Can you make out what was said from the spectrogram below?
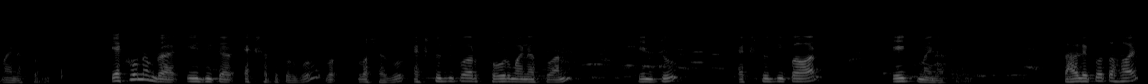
minus one এখন আমরা এই দুইটা একসাথে করব লসাগু। X to the power four minus one into X to the power eight minus one তাহলে কত হয়?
